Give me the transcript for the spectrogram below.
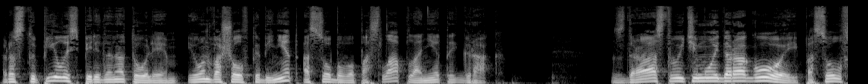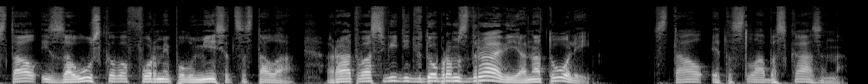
расступилась перед Анатолием, и он вошел в кабинет особого посла планеты Граг. «Здравствуйте, мой дорогой!» Посол встал из-за узкого в форме полумесяца стола. «Рад вас видеть в добром здравии, Анатолий!» Встал — это слабо сказано.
